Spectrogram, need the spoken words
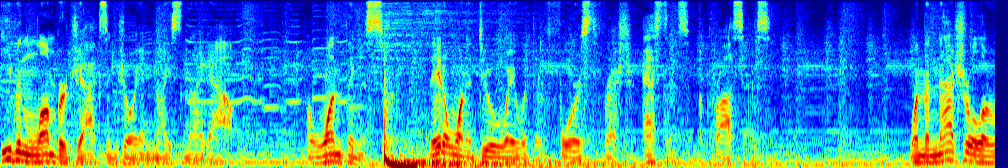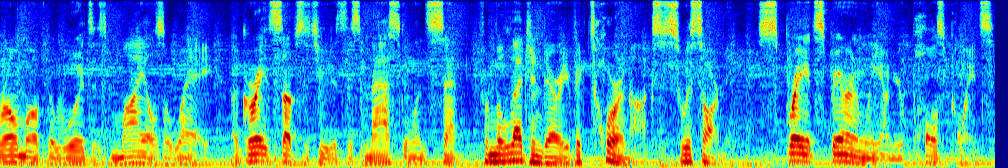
Even lumberjacks enjoy a nice night out. But one thing is certain, they don't want to do away with their forest fresh essence in the process. When the natural aroma of the woods is miles away, a great substitute is this masculine scent from the legendary Victorinox Swiss Army. Spray it sparingly on your pulse points,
